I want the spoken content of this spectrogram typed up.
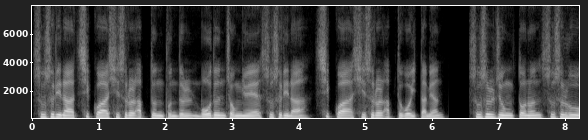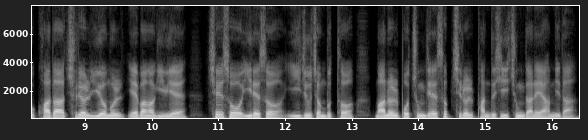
수술이나 치과 시술을 앞둔 분들 모든 종류의 수술이나 치과 시술을 앞두고 있다면 수술 중 또는 수술 후 과다 출혈 위험을 예방하기 위해 최소 1에서 2주 전부터 마늘 보충제 섭취를 반드시 중단해야 합니다.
